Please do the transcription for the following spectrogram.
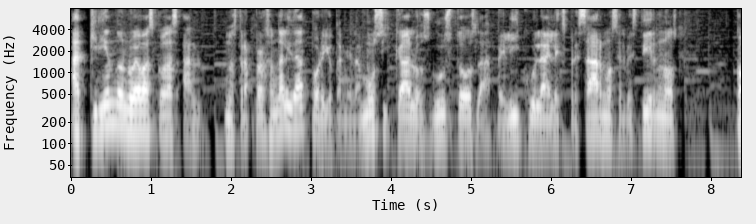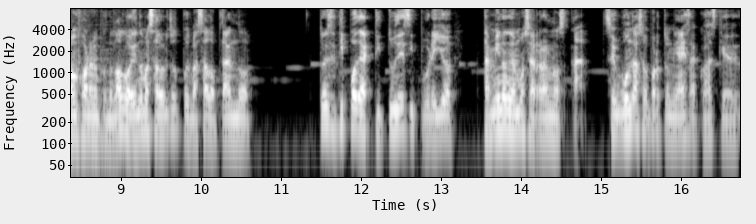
adquiriendo nuevas cosas a nuestra personalidad, por ello también la música, los gustos, la película, el expresarnos, el vestirnos. Conforme pues, nos vamos volviendo más adultos, pues vas adoptando todo ese tipo de actitudes y por ello también no debemos cerrarnos a segundas oportunidades, a cosas que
